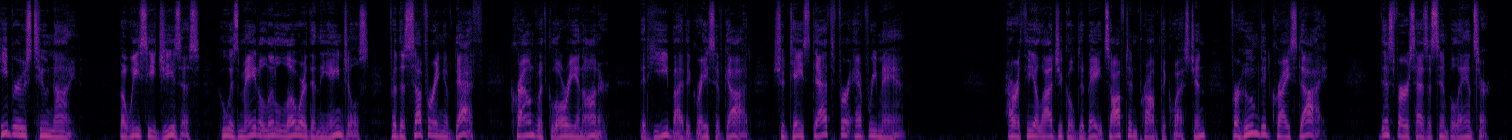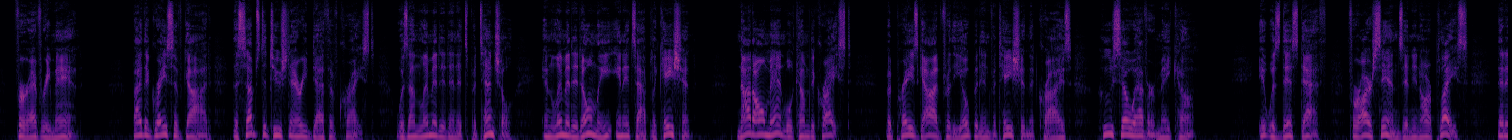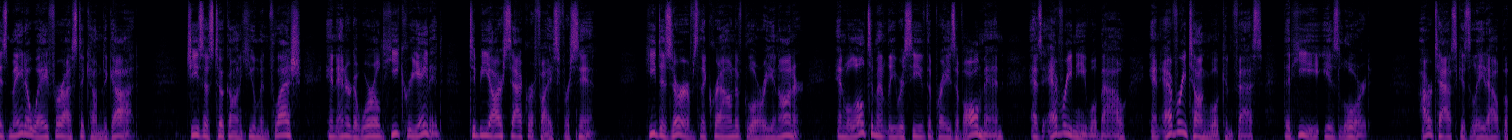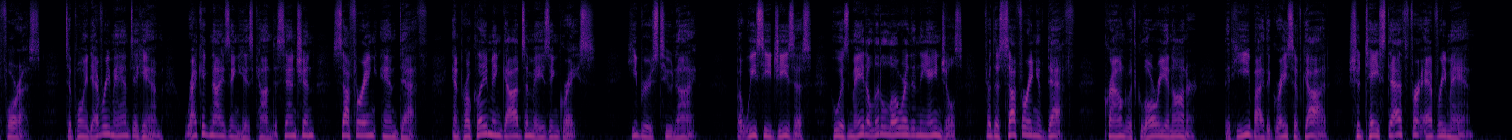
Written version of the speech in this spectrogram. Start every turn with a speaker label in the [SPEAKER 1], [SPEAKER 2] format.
[SPEAKER 1] Hebrews 2 9. But we see Jesus, who was made a little lower than the angels for the suffering of death, crowned with glory and honor, that he, by the grace of God, should taste death for every man. Our theological debates often prompt the question For whom did Christ die? This verse has a simple answer For every man. By the grace of God, the substitutionary death of Christ was unlimited in its potential and limited only in its application. Not all men will come to Christ, but praise God for the open invitation that cries, Whosoever may come. It was this death, for our sins and in our place, that has made a way for us to come to God. Jesus took on human flesh and entered a world he created to be our sacrifice for sin. He deserves the crown of glory and honor, and will ultimately receive the praise of all men, as every knee will bow and every tongue will confess that he is Lord. Our task is laid out before us to point every man to him, recognizing his condescension, suffering, and death, and proclaiming God's amazing grace. Hebrews 2 9. But we see Jesus, who was made a little lower than the angels for the suffering of death, crowned with glory and honor, that he, by the grace of God, should taste death for every man.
